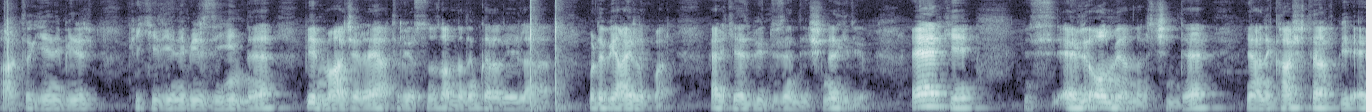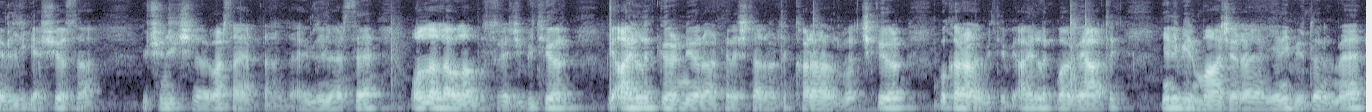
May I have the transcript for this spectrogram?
Artık yeni bir fikir, yeni bir zihinle bir maceraya atılıyorsunuz anladığım kadarıyla. Burada bir ayrılık var. Herkes bir düzen değişimine gidiyor. Eğer ki evli olmayanlar için de yani karşı taraf bir evlilik yaşıyorsa, üçüncü kişiler varsa hayatlarında evlilerse onlarla olan bu süreci bitiyor. Bir ayrılık görünüyor arkadaşlar artık karar çıkıyor. Bu kararla bitiyor. Bir ayrılık var ve artık yeni bir maceraya, yeni bir döneme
